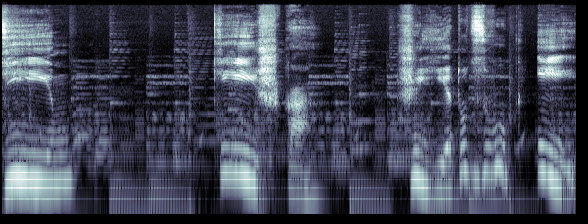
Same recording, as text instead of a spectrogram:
дім, кішка. Чи є тут звук І?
